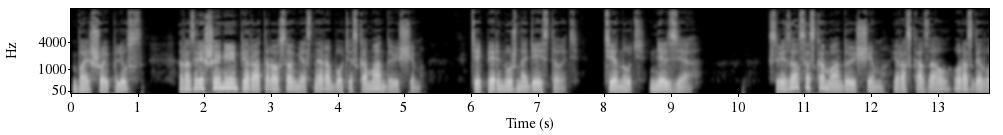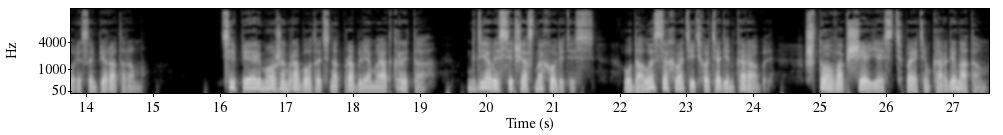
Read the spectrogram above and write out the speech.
Большой плюс Разрешение императора о совместной работе с командующим. Теперь нужно действовать. Тянуть нельзя. Связался с командующим и рассказал о разговоре с императором. «Теперь можем работать над проблемой открыто. Где вы сейчас находитесь? Удалось захватить хоть один корабль? Что вообще есть по этим координатам?»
